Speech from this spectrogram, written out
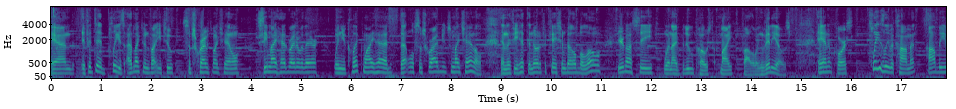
And if it did, please, I'd like to invite you to subscribe to my channel. See my head right over there? When you click my head, that will subscribe you to my channel. And if you hit the notification bell below, you're going to see when I do post my following videos. And of course, please leave a comment. I'll be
